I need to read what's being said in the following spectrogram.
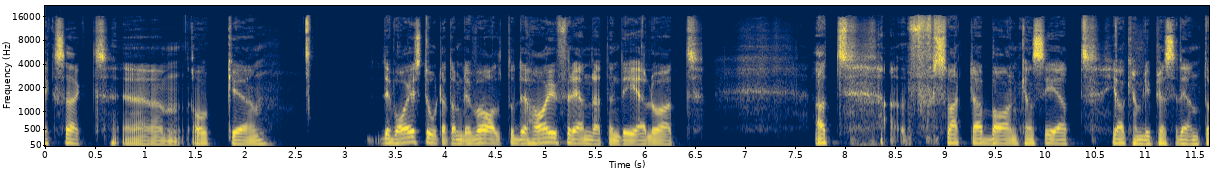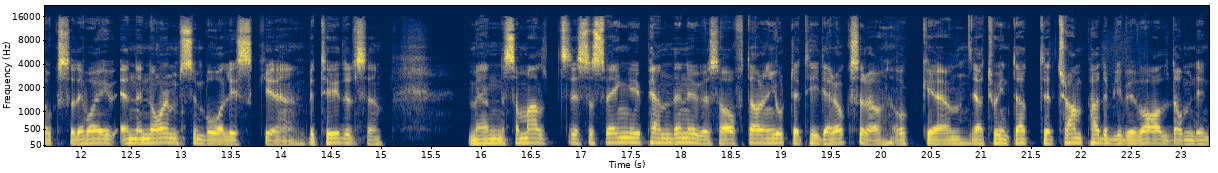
Exakt. Og det var ju stort att de blev vald och det har ju förändrat en del och att, att svarta barn kan se att jag kan bli president också. Det var ju en enorm symbolisk eh, betydelse. Men som allt så svänger ju pendeln i USA. Ofta har den gjort det tidigare också då. Och eh, jag tror att eh, Trump hade blivit vald om, det,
